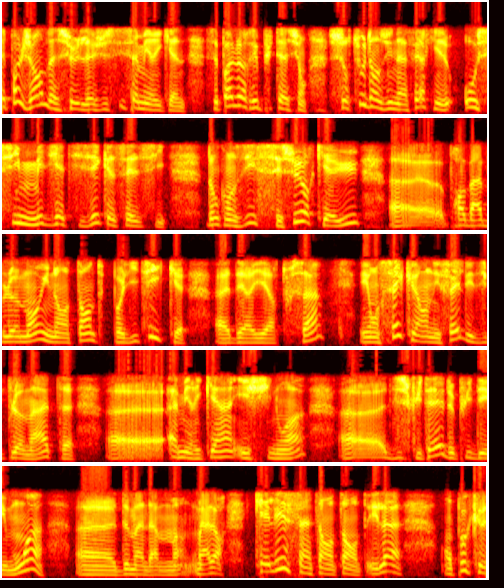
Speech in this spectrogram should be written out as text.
C'est pas le genre de la, justice américaine. C'est pas leur réputation. Surtout dans une affaire qui est aussi médiatisée que celle-ci. Donc on se dit, c'est sûr qu'il y a eu euh, probablement une entente politique euh, derrière tout ça. Et on sait qu'en effet, les diplomates euh, américains et chinois euh, discutaient depuis des mois euh, de Madame Meng. Mais alors, quelle est cette entente? Et là, on peut que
